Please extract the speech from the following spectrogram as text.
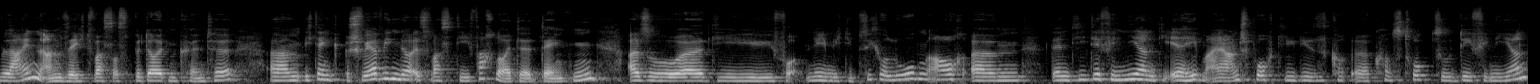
Laienansicht, was das bedeuten könnte. Ähm, ich denke, schwerwiegender ist, was die Fachleute denken, also äh, die, nämlich die Psychologen auch, ähm, denn die definieren, die erheben einen Anspruch, die, dieses äh, Konstrukt zu definieren.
